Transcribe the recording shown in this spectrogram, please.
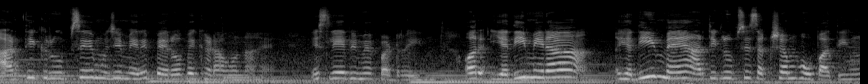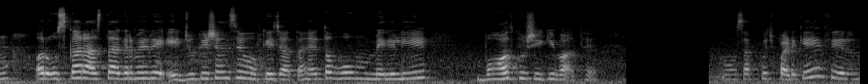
आर्थिक रूप से मुझे मेरे पैरों पे खड़ा होना है। इसलिए भी मैं पढ़ रही हूँ। और यदि मेरा, यदि मैं आर्थिक रूप से सक्षम हो पाती हूँ और उसका रास्ता अगर मेरे एजुकेशन से होके जाता है तो वो मेरे लिए बहुत खुशी की बात है। वो सब कुछ पढ़ के फिर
